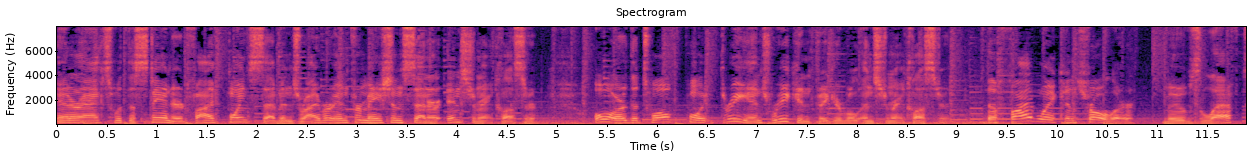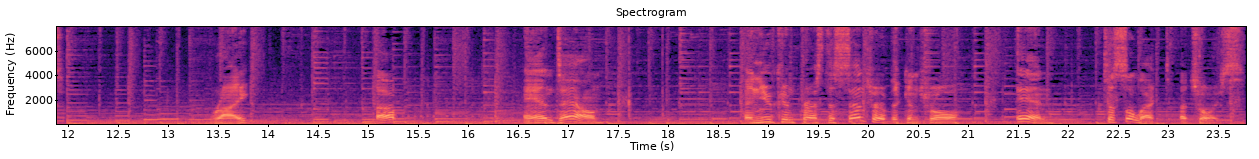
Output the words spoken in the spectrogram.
interacts with the standard 5.7 Driver Information Center instrument cluster or the 12.3 inch reconfigurable instrument cluster. The five way controller moves left, right, up, and down, and you can press the center of the control in to select a choice.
